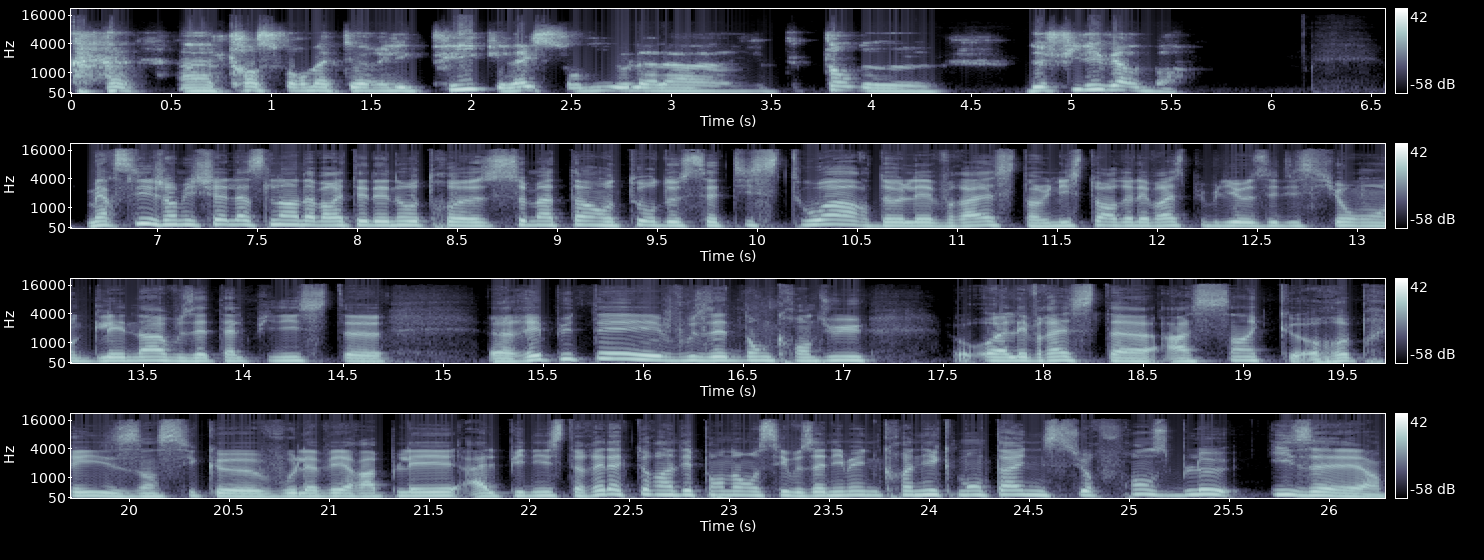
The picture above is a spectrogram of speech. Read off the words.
transformateur électrique, et là, ils se sont dit, oh là là, il est temps de, filer vers le bas. Merci Jean-Michel Asselin d'avoir été des nôtres ce matin autour de cette histoire de l'Everest, une histoire de l'Everest publiée aux éditions Glénat. Vous êtes alpiniste euh, réputé et vous êtes donc rendu à l'Everest à cinq reprises, ainsi que vous l'avez rappelé, alpiniste, rédacteur indépendant aussi. Vous animez une chronique montagne sur France Bleu Isère.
